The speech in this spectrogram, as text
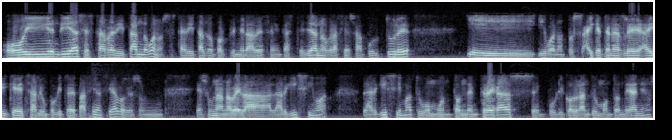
Hoy en día se está reeditando, bueno, se está editando por primera vez en castellano gracias a Pulture y, y bueno, pues hay que tenerle, hay que echarle un poquito de paciencia porque es, un, es una novela larguísima larguísima, tuvo un montón de entregas, se publicó durante un montón de años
